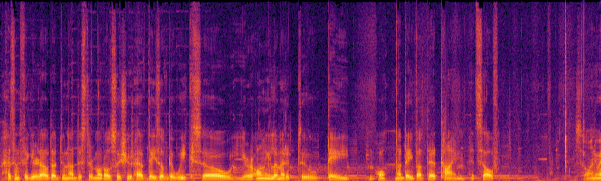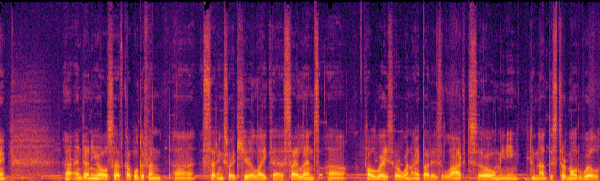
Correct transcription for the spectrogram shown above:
hasn't figured out that do not disturb mode also should have days of the week, so you're only limited to day, well, not day, but the time itself. So anyway, uh, and then you also have a couple different uh, settings right here, like uh, silent uh, always or when iPad is locked, so meaning do not disturb mode will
